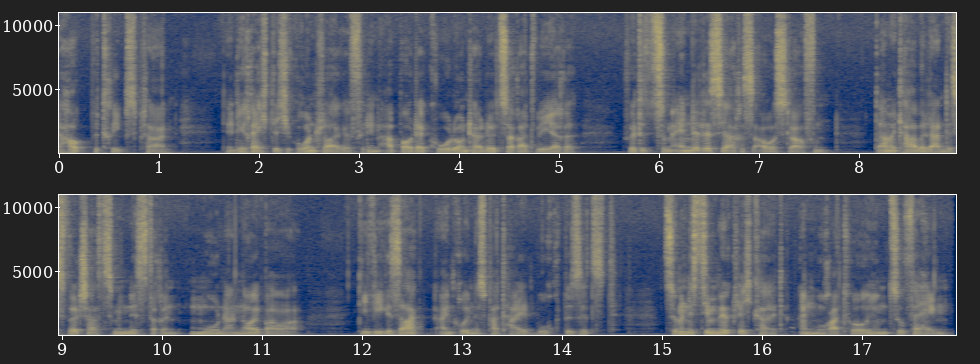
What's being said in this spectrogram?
Der Hauptbetriebsplan, der die rechtliche Grundlage für den Abbau der Kohle unter Lützerath wäre, würde zum Ende des Jahres auslaufen. Damit habe Landeswirtschaftsministerin Mona Neubauer, die wie gesagt ein grünes Parteibuch besitzt, zumindest die Möglichkeit, ein Moratorium zu verhängen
